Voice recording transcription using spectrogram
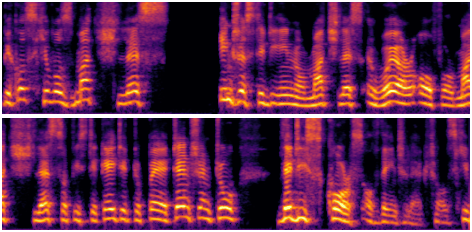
because he was much less interested in or much less aware of or much less sophisticated to pay attention to the discourse of the intellectuals. He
